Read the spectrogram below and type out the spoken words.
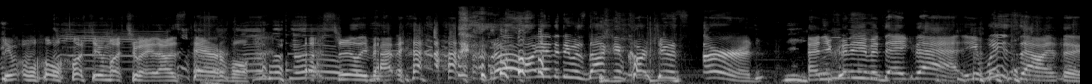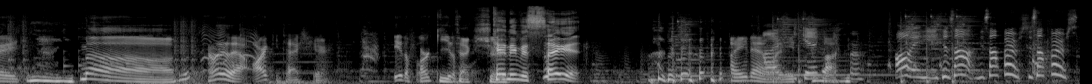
Too, oh, too much weight. That was terrible. That's really bad. no, all you had to do was not give cartoons third, and you couldn't even take that. He wins now, I think. Nah. Look at that architecture. Beautiful. Architecture. Can't even say it. Beautiful. How you doing, uh, Lenny? he You get Oh, he's not. He's not first. He's not first.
